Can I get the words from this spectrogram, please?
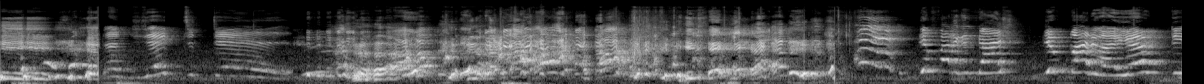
எம்டி நான் ஜெயிச்சுட்டேன் இங்க பாருங்க guys. இங்க பாருங்க. empty,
